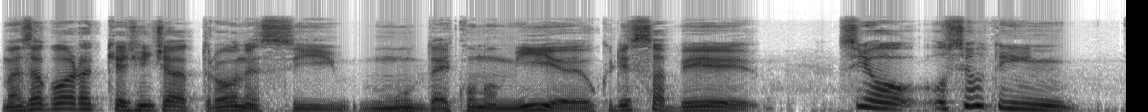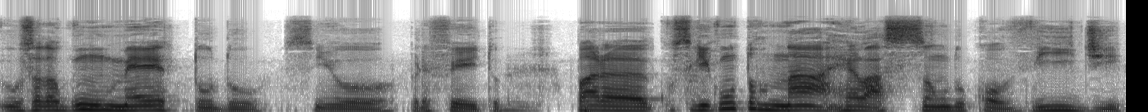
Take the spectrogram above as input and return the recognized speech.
Mas agora que a gente entrou nesse mundo da economia, eu queria saber, senhor, o senhor tem usado algum método, senhor prefeito, para conseguir contornar a relação do Covid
